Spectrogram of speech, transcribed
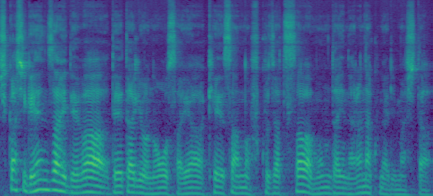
しかし現在ではデータ量の多さや計算の複雑さは問題にならなくなりました。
